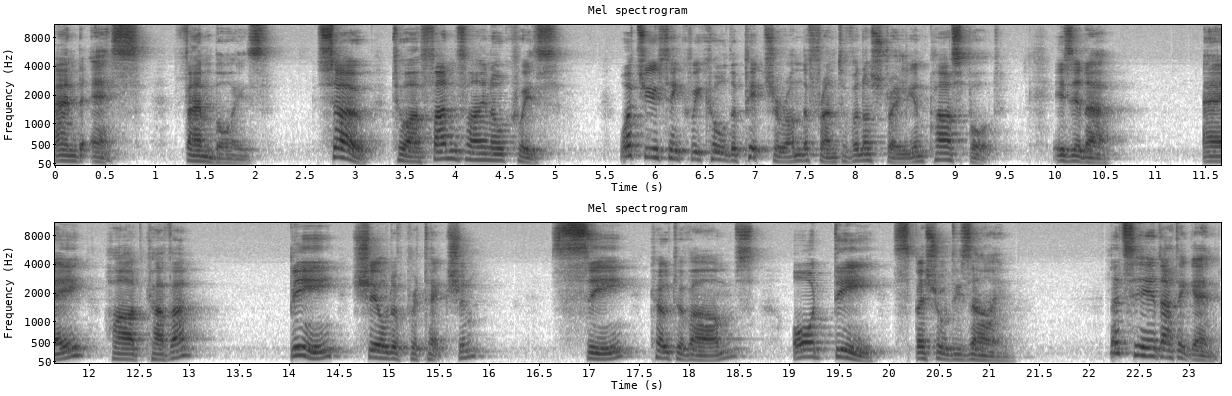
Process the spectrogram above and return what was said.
and S. Fanboys. So, to our fun final quiz. What do you think we call the picture on the front of an Australian passport? Is it a A. Hardcover B. Shield of protection C. Coat of arms or D. Special design? Let's hear that again.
